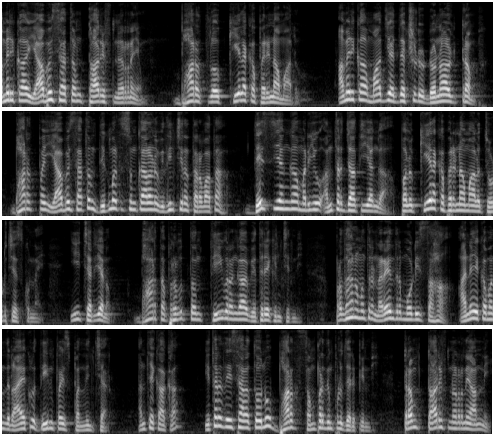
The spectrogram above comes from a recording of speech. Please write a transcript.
అమెరికా యాభై శాతం టారిఫ్ నిర్ణయం. భారత్లో కీలక పరిణామాలు. అమెరికా మాజీ అధ్యక్షుడు డొనాల్డ్ ట్రంప్ భారత్పై యాభై శాతం దిగుమతి సుంకాలను విధించిన తర్వాత దేశీయంగా మరియు అంతర్జాతీయంగా పలు కీలక పరిణామాలు చోటు చేసుకున్నాయి. ఈ చర్యను భారత ప్రభుత్వం తీవ్రంగా వ్యతిరేకించింది. ప్రధానమంత్రి నరేంద్ర మోడీ సహా అనేక మంది నాయకులు దీనిపై స్పందించారు. అంతేకాక ఇతర దేశాలతోనూ భారత్ సంప్రదింపులు జరిపింది. ట్రంప్ టారిఫ్ నిర్ణయాన్ని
